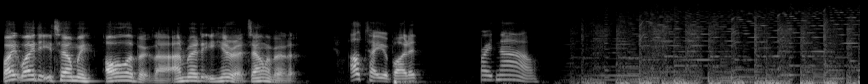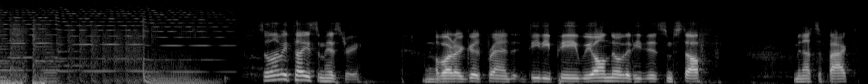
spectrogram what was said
Why why didn't you tell me all about that? I'm ready to hear it. Tell me about it. I'll tell you about it right now. So let me tell you some history about our good friend DDP. We all know that he did some stuff. I mean, that's a fact.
